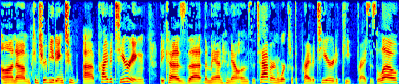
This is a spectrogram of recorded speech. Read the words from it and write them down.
on um, contributing to uh, privateering because the the man who now owns the tavern works with a privateer to keep prices low,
